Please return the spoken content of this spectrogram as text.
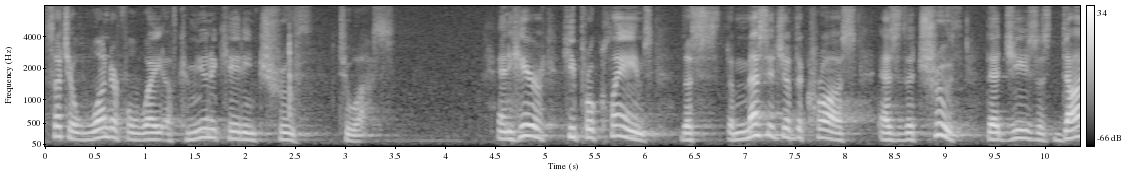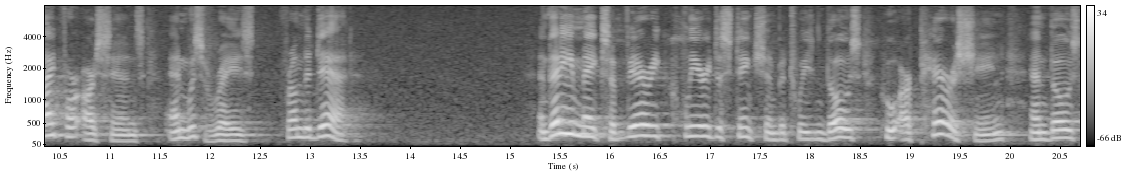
such a wonderful way of communicating truth to us. And here he proclaims the, the message of the cross as the truth that Jesus died for our sins and was raised from the dead. And then he makes a very clear distinction between those who are perishing and those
